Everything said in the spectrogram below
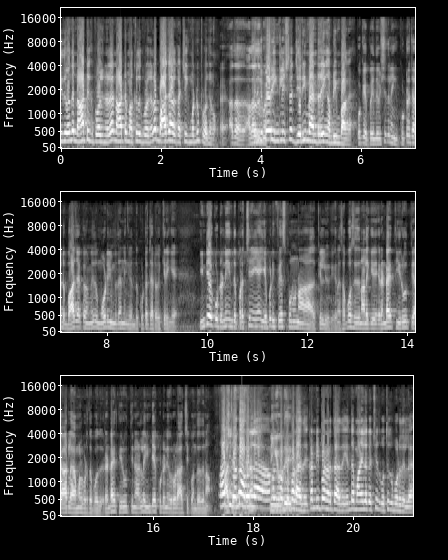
இது வந்து நாட்டுக்கு பிரயோஜனம் இல்லை நாட்டு மக்களுக்கு பிரயோஜனம் இல்லை பாஜக கட்சிக்கு மட்டும் பிரயோஜனம். அதாவது அதாவது பேர் இங்கிலீஷில் ஜெரி மேண்டரிங் அப்படிம்பாங்க. ஓகே இப்போ இந்த விஷயத்தில் நீங்கள் குற்றச்சாட்டு பாஜக மீது மோடி மீது தான் நீங்கள் இந்த குற்றச்சாட்டு வைக்கிறீங்க. இந்தியா கூட்டணி இந்த பிரச்சனையை எப்படி ஃபேஸ் பண்ணணும்னு நான் கேள்வி கேட்குறேன். சப்போஸ் இது நாளைக்கு ரெண்டாயிரத்தி இருபத்தி ஆறில் அமல்படுத்த போகுது ரெண்டாயிரத்தி இருபத்தி நாலில் இந்தியா கூட்டணி ஒருவேளை ஆட்சிக்கு வந்ததுன்னா ஆட்சிக்கு வந்து அமல்படுத்தப்படாது கண்டிப்பாக நடத்தாது. எந்த மாநில இதுக்கு ஒத்துக்க போகிறது இல்லை.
